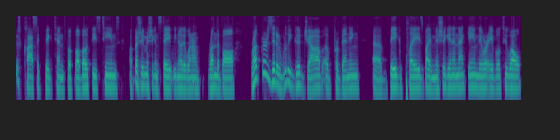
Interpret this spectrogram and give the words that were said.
Just classic Big Ten football. Both these teams, especially Michigan State, we know they want to run the ball. Rutgers did a really good job of preventing uh, big plays by Michigan in that game. They were able to, well,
